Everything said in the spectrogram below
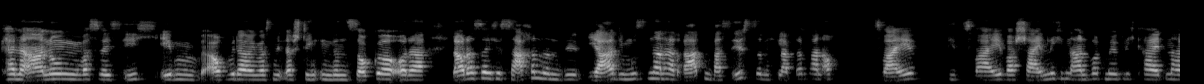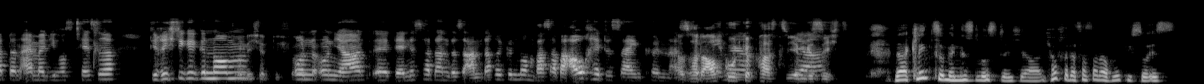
keine Ahnung, was weiß ich, eben auch wieder irgendwas mit einer stinkenden Socke oder lauter solche Sachen. Und die, ja, die mussten dann halt raten, was ist. Und ich glaube, da waren auch zwei die zwei wahrscheinlichen Antwortmöglichkeiten hat dann einmal die Hostesse die richtige genommen. Und, ich hätte dich und, und ja, äh, Dennis hat dann das andere genommen, was aber auch hätte sein können. Also, also hat auch gut her, gepasst zu ihrem ja. Gesicht. Ja, klingt zumindest lustig, ja. Ich hoffe, dass das dann auch wirklich so ist.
